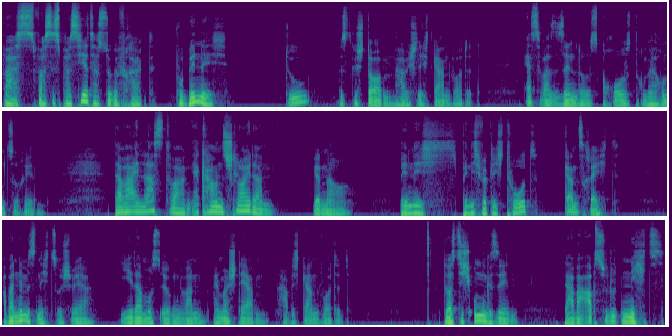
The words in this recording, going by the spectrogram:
Was, was ist passiert, hast du gefragt. Wo bin ich? Du bist gestorben, habe ich schlicht geantwortet. Es war sinnlos, groß drum herum zu reden. Da war ein Lastwagen, er kam ins Schleudern. Genau. Bin ich, bin ich wirklich tot? Ganz recht. Aber nimm es nicht so schwer. Jeder muss irgendwann einmal sterben, habe ich geantwortet. Du hast dich umgesehen. Da war absolut nichts,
